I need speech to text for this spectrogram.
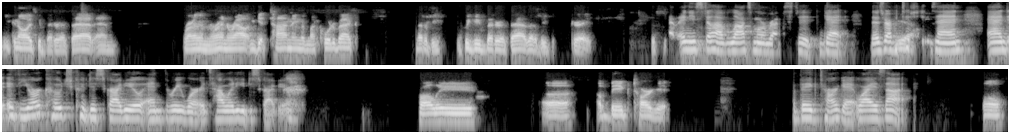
You can always get better at that, and running and running route and get timing with my quarterback. That'll be if we get better at that, that'll be great. And you still have lots more reps to get those repetitions in. And if your coach could describe you in three words, how would he describe you? Probably uh, a big target. A big target. Why is that? Well,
